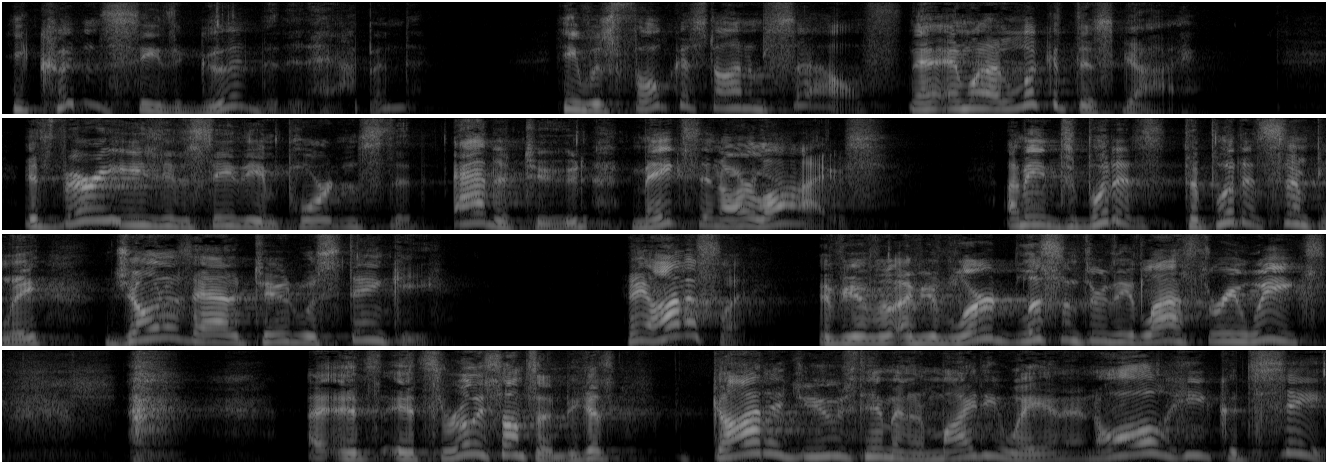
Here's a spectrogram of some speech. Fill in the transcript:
he couldn't see the good that had happened. He was focused on himself. And when I look at this guy, it's very easy to see the importance that attitude makes in our lives. I mean, to put it, to put it simply, Jonah's attitude was stinky. Hey, honestly, if you've, if you've learned, listened through these last three weeks, it's, it's really something because God had used him in a mighty way, and, and all he could see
